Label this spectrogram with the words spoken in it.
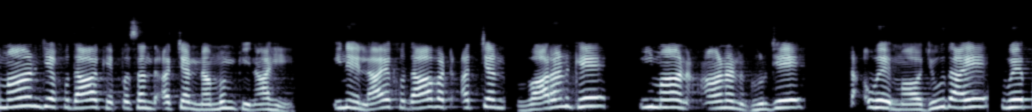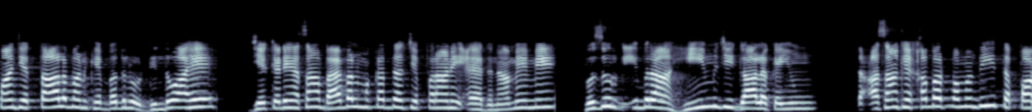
ईमान जे ख़ुदा खे पसंदि अचणु नामुमकिन आहे इन लाइ खुदा वटि अचनि वारनि खे ईमान आणणु घुर्जे त उहे मौजूदु आहे उहे पंहिंजे तालबनि खे बदिलो ॾींदो आहे जेकॾहिं असां बाइबल मुक़दस जे पुराणे ऐदनामे में बुज़ुर्ग इब्राहिम जी ॻाल्हि कयूं त असांखे ख़बर पवंदी त पा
